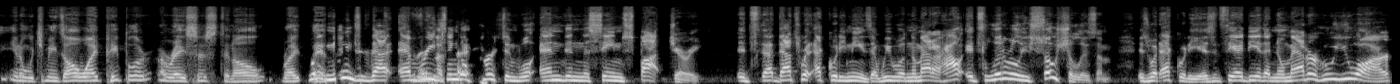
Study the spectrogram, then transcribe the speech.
You know, which means all white people are, are racist and all right. What it means is that every single person will end in the same spot, Gerry. It's that that's what equity means that we will no matter how it's literally socialism is what equity is. It's the idea that no matter who you are,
